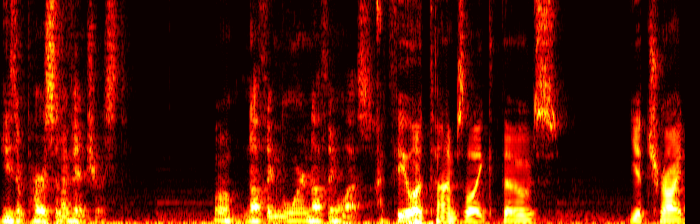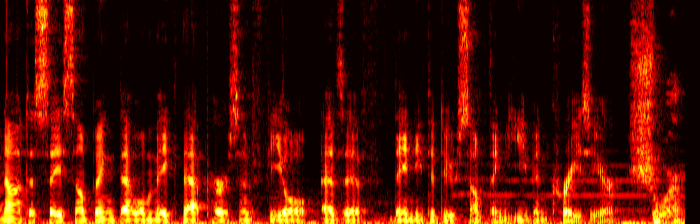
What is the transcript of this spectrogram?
he's a person of interest. Well, Nothing more, nothing less. I feel at times like those, you try not to say something that will make that person feel as if they need to do something even crazier. Sure.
